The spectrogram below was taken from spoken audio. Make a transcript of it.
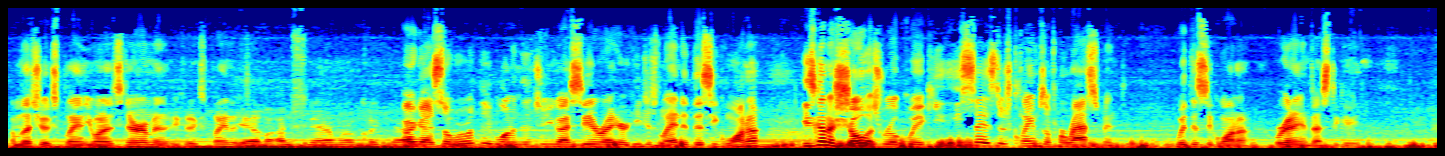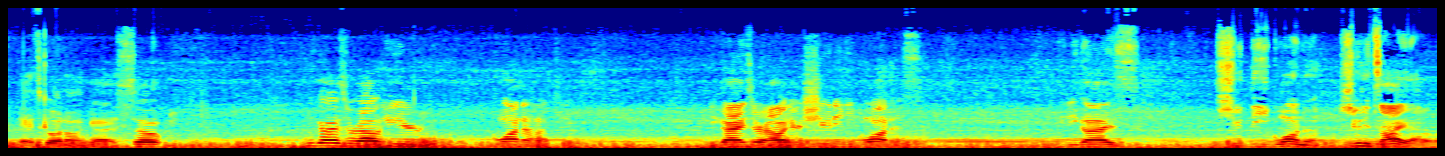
I'm gonna let you explain it. You want to snare him and you could explain it? Yeah, I'm gonna unsnare him real quick. Guys. All right, guys. So we're with the iguana ninja. You guys see it right here. He just landed this iguana. He's gonna show us real quick. He, he says there's claims of harassment with this iguana. We're gonna investigate. Yeah, what's going on, guys? So, you guys are out here iguana hunting. You guys are out here shooting iguanas. You guys shoot the iguana, shoot its eye out.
